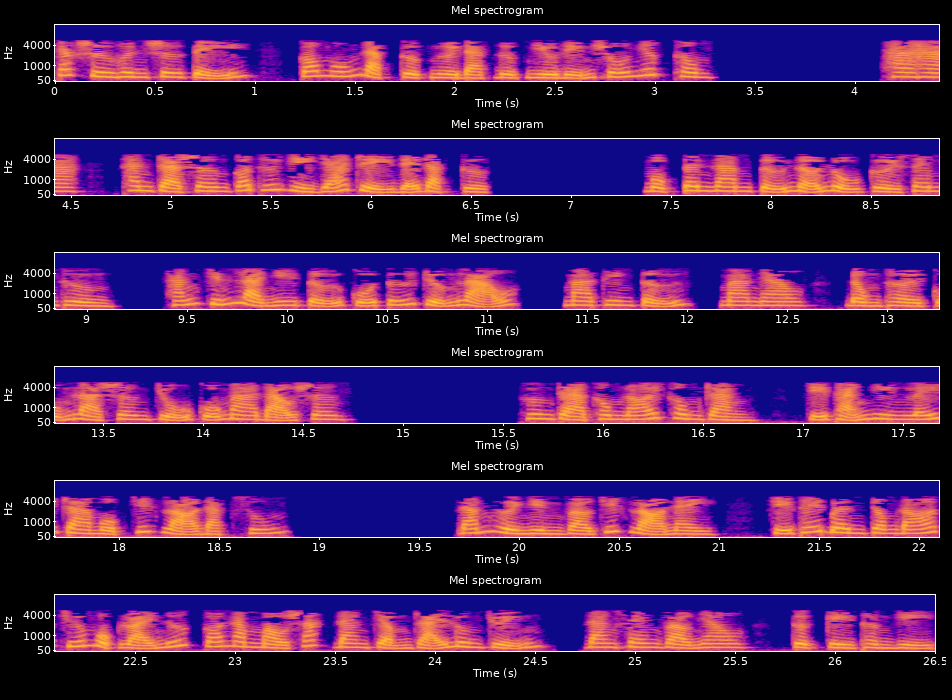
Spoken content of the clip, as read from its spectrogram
Các sư huynh sư tỷ có muốn đặt cược người đạt được nhiều điểm số nhất không? Ha ha, Thanh Trà Sơn có thứ gì giá trị để đặt cược? Một tên nam tử nở nụ cười xem thường, hắn chính là nhi tử của tứ trưởng lão, ma thiên tử, ma ngao, đồng thời cũng là sơn chủ của ma đạo sơn. Hương Trà không nói không rằng, chỉ thản nhiên lấy ra một chiếc lọ đặt xuống. Đám người nhìn vào chiếc lọ này, chỉ thấy bên trong đó chứa một loại nước có năm màu sắc đang chậm rãi luân chuyển, đang xen vào nhau, cực kỳ thần dị.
